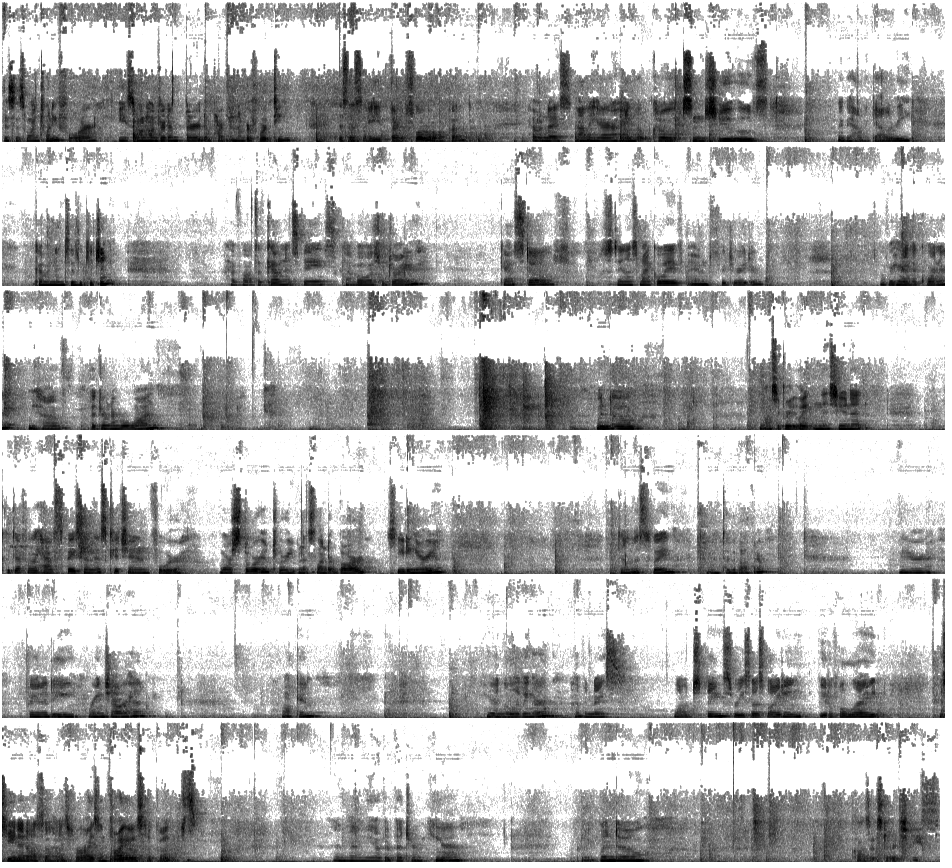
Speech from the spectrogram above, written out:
This is 124 East 103rd, apartment number 14. This is a third floor walk-up. Have a nice alley here, hang up coats and shoes. Maybe have a gallery coming into the kitchen. Have lots of cabinet space, combo washer dryer, gas stove, stainless microwave and refrigerator. Over here in the corner, we have bedroom number one. Window. Lots of great light in this unit. Could definitely have space in this kitchen for more storage or even a slender bar seating area. Down this way, come into the bathroom. Mirror, vanity, rain shower head. Walk in. Here in the living room, have a nice large space, recessed lighting, beautiful light. This unit also has Verizon Fios hookups. And then the other bedroom here. Great window. Closet storage space.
